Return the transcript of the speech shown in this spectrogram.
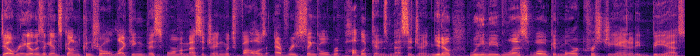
Del Rio is against gun control, liking this form of messaging, which follows every single Republican's messaging. You know, we need less woke and more Christianity BS.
